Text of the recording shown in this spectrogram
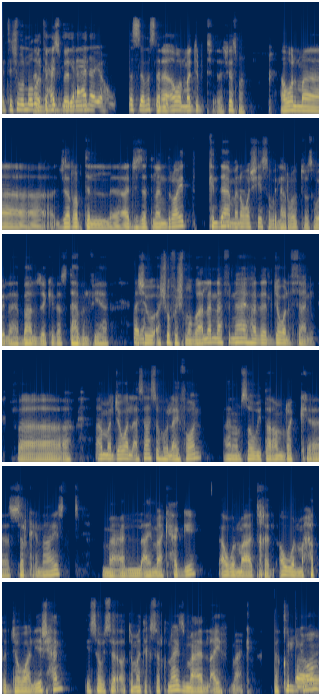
أنت تشوف الموضوع تحدي لي- يا أنا يا هو. اسلم اسلم أنا أول ما جبت شو اسمه؟ أول ما جربت أجهزة الأندرويد كنت دائما أول شيء أسوي لها روت وأسوي لها بال وزي كذا أستهبل فيها أشوف أشوف إيش موضوع. لأن في النهاية هذا الجوال الثاني. ف أما الجوال الأساسي هو الآيفون. أنا مسوي طال عمرك synchronized مع ال iMac حقي. أول ما أدخل أول ما أحط الجوال يشحن يسوي automatic synchronize مع ال iMac فكل يوم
